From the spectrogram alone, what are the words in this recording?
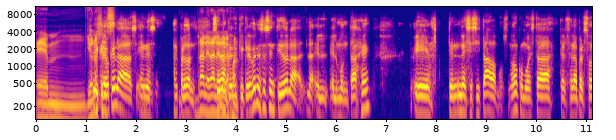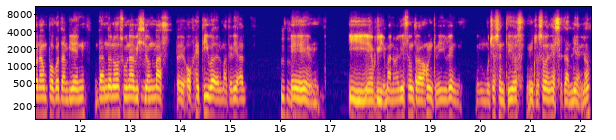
Em, yo no creo que las... ay, perdón. Dale, dale, dale. que, creo que en ese sentido el, el, montaje eh, necesitábamos, ¿no? Como esta tercera persona un poco también dándonos una visión mm. más eh, objetiva del material. Eh, y, Manuel hizo un trabajo increíble en, en, muchos sentidos, incluso en ese también, ¿no?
